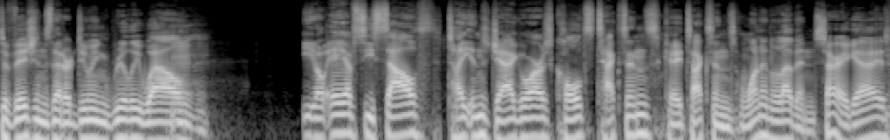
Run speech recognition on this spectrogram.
divisions that are doing really well mm-hmm. you know, AFC South, Titans, Jaguars, Colts, Texans. Okay, Texans one and eleven. Sorry, guys.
